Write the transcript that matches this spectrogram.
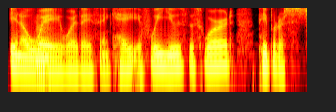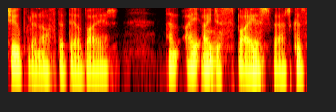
in a hmm. way where they think, hey, if we use this word, people are stupid enough that they'll buy it. And I, I despise that because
